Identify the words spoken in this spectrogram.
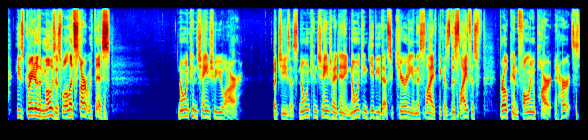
he's greater than Moses. Well, let's start with this. No one can change who you are but Jesus. No one can change identity. No one can give you that security in this life because this life is broken, falling apart. It hurts.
